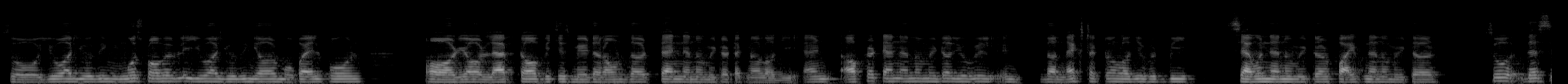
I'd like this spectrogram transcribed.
So you are using most probably you are using your mobile phone or your laptop which is made around the 10 nanometer technology. And after 10 nanometer you will in the next technology would be 7 nanometer 5 nanometer so this,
